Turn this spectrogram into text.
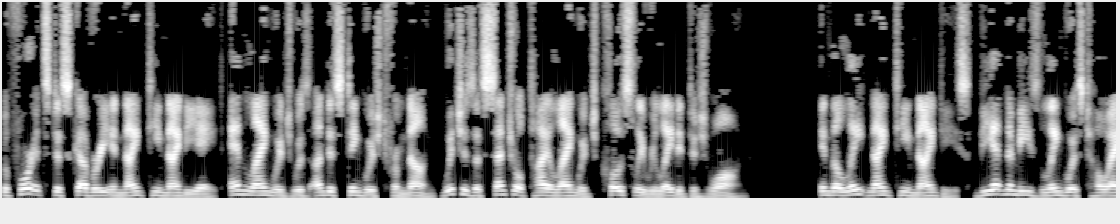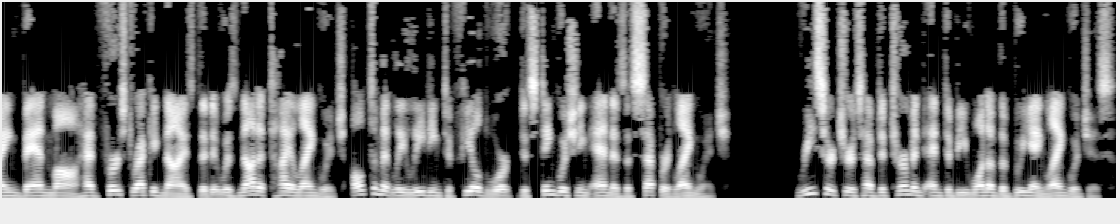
Before its discovery in 1998, En language was undistinguished from Nung, which is a Central Tai language closely related to Zhuang. In the late 1990s, Vietnamese linguist Hoang Van Ma had first recognized that it was not a Tai language, ultimately leading to field work distinguishing En as a separate language. Researchers have determined En to be one of the Buyang languages.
